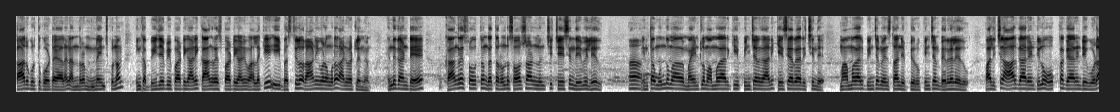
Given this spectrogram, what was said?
కారు గుర్తు కోటేయాలని అందరం నిర్ణయించుకున్నాం. ఇంకా బీజేపీ పార్టీ కానీ కాంగ్రెస్ పార్టీ కానీ వాళ్ళకి ఈ బస్తీలో రానివ్వడం కూడా రానివ్వట్లేదు మేము. ఎందుకంటే కాంగ్రెస్ ప్రభుత్వం గత రెండు సంవత్సరాల నుంచి చేసింది ఏమీ లేదు. ఇంతకుముందు మా మా ఇంట్లో మా అమ్మగారికి పింఛన్ కానీ కేసీఆర్ గారు ఇచ్చిందే. మా అమ్మగారికి పింఛన్ పెంచుతా అని చెప్పారు పింఛన్ పెరగలేదు. వాళ్ళు ఇచ్చిన ఆరు గ్యారంటీలో ఒక్క గ్యారంటీ కూడా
